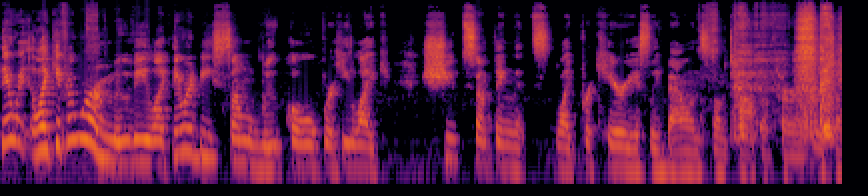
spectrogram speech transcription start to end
There would like if it were a movie, like there would be some loophole where he like shoots something that's like precariously balanced on top of her or something.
